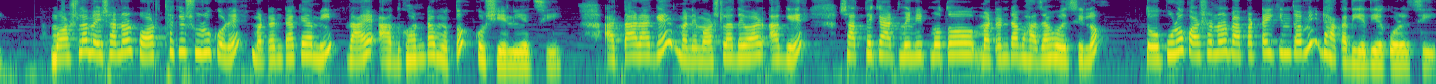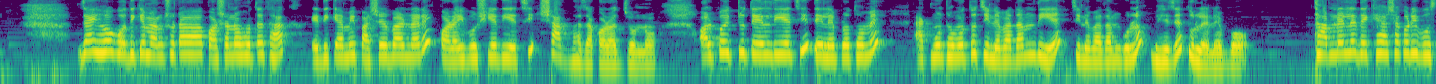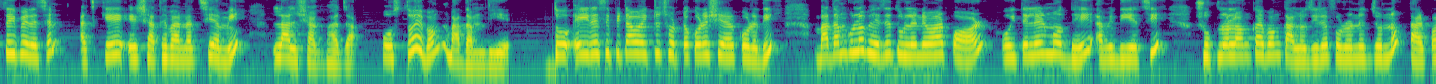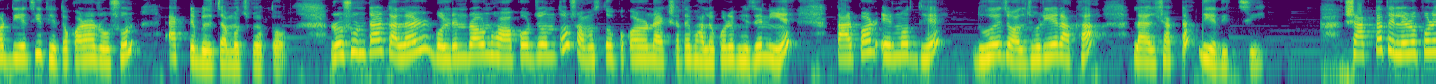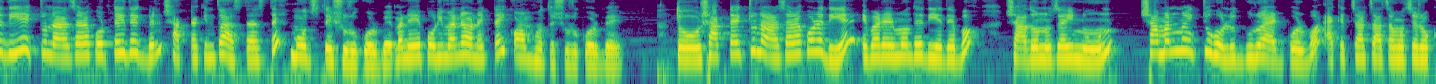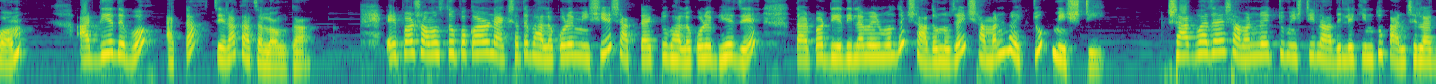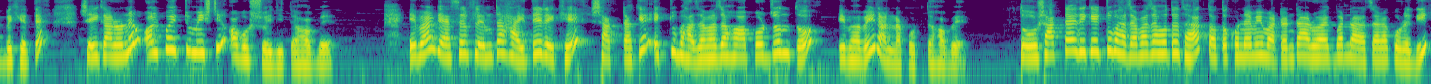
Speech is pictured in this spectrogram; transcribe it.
মশলা মেশানোর পর থেকে শুরু করে মাটনটাকে আমি প্রায় আধ ঘণ্টা মতো কষিয়ে নিয়েছি। আর তার আগে মানে মশলা দেওয়ার আগে সাত থেকে আট মিনিট মতো মাটনটা ভাজা হয়েছিল। তো পুরো কষানোর ব্যাপারটাই কিন্তু আমি ঢাকা দিয়ে দিয়ে করেছি। যাই হোক, ওদিকে মাংসটা কষানো হতে থাক। এদিকে আমি পাশের বার্নারে কড়াই বসিয়ে দিয়েছি শাক ভাজা করার জন্য। অল্প একটু তেল দিয়েছি। তেলে প্রথমে এক মুঠো মতো চিনেবাদাম দিয়ে চিনেবাদামগুলো ভেজে তুলে নেব। থামনেলে দেখে আশা করি বুঝতেই পেরেছেন। আজকে এর সাথে বানাচ্ছি আমি লাল শাক ভাজা, পোস্ত এবং বাদাম দিয়ে। তো এই রেসিপিটাও একটু ছোট্ট করে শেয়ার করে দিই। বাদামগুলো ভেজে তুলে নেওয়ার পর ওই তেলের মধ্যেই আমি দিয়েছি শুকনো লঙ্কা এবং কালো জিরে ফোড়নের জন্য। তারপর দিয়েছি থেতো করা রসুন এক টেবিল চামচ মতো। রসুনটার কালার গোল্ডেন ব্রাউন হওয়া পর্যন্ত সমস্ত উপকরণ একসাথে ভালো করে ভেজে নিয়ে তারপর এর মধ্যে ধুয়ে জল ঝরিয়ে রাখা লাল শাকটা দিয়ে দিচ্ছি। শাকটা তেলের ওপরে দিয়ে একটু নাড়াচাড়া করতেই দেখবেন শাকটা কিন্তু আস্তে আস্তে মজতে শুরু করবে। মানে পরিমাণে অনেকটাই কম হতে শুরু করবে। তো শাকটা একটু নাড়াচাড়া করে দিয়ে এবার এর মধ্যে দিয়ে দেব স্বাদ অনুযায়ী নুন, সামান্য একটু হলুদ গুঁড়ো অ্যাড করব, একের চার চা চামচেরও কম। আর দিয়ে দেব একটা চেরা কাঁচা লঙ্কা। এরপর সমস্ত উপকরণ একসাথে ভালো করে মিশিয়ে শাকটা একটু ভালো করে ভেজে তারপর দিয়ে দিলাম এর মধ্যে স্বাদ অনুযায়ী সামান্য একটু মিষ্টি। শাক ভাজায় সামান্য একটু মিষ্টি না দিলে কিন্তু পাঞ্চে লাগবে খেতে। সেই কারণে অল্প একটু মিষ্টি অবশ্যই দিতে হবে। এবার গ্যাসের ফ্লেমটা হাইতে রেখে শাকটাকে একটু ভাজা ভাজা হওয়া পর্যন্ত এভাবেই রান্না করতে হবে। তো শাকটা এদিকে একটু ভাজা ভাজা হতে থাক, ততক্ষণে আমি মাটনটা আরও একবার নাড়াচাড়া করে দিই।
